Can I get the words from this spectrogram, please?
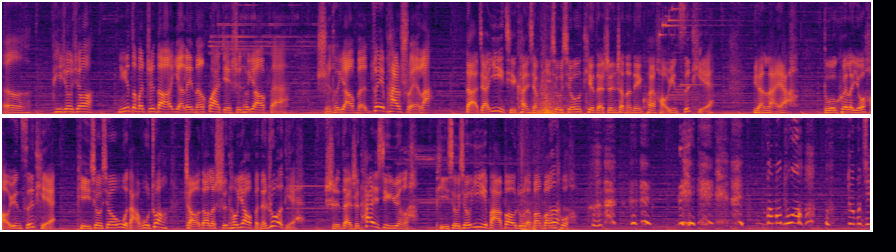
呃，皮羞羞，你怎么知道眼泪能化解石头药粉？石头药粉最怕水了。大家一起看向皮羞羞贴在身上的那块好运磁铁。原来呀，多亏了有好运磁铁，皮羞羞误打误撞找到了石头药粉的弱点，实在是太幸运了。皮羞羞一把抱住了帮帮兔。帮帮兔，对不起，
